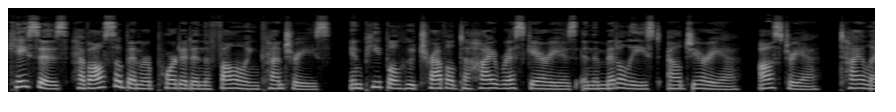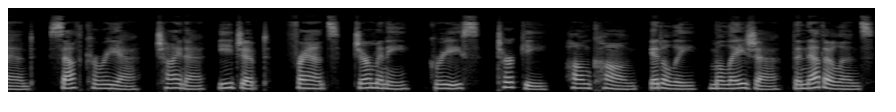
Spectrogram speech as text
Cases have also been reported in the following countries, in people who traveled to high-risk areas in the Middle East Algeria, Austria, Thailand, South Korea, China, Egypt, France, Germany, Greece, Turkey, Hong Kong, Italy, Malaysia, the Netherlands,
